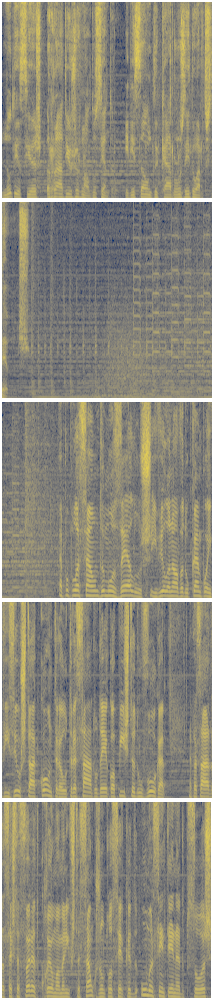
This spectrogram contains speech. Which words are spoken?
Notícias Rádio Jornal do Centro. Edição de Carlos Eduardo Esteves. A população de Mozelos e Vila Nova do Campo, em Viseu, está contra o traçado da ecopista do Voga. Na passada sexta-feira decorreu uma manifestação que juntou cerca de uma centena de pessoas.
